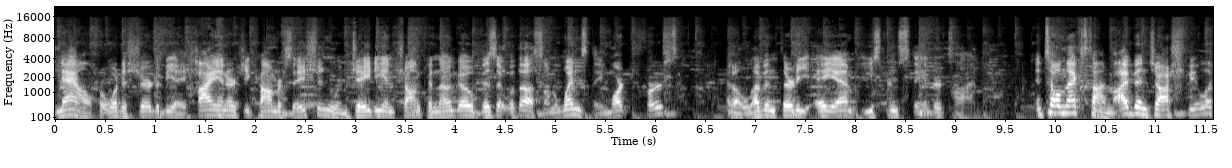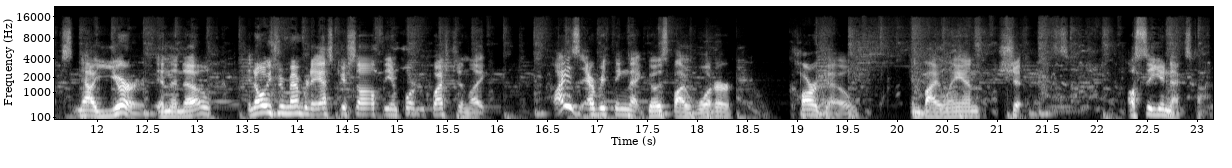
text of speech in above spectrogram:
now for what is sure to be a high energy conversation when JD and Shawn Kanungo visit with us on Wednesday, March 1st at 11:30 a.m. Eastern Standard Time. Until next time, I've been Josh Felix. Now you're in the know. And always remember to ask yourself the important question like, why is everything that goes by water cargo and by land shipments? I'll see you next time.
